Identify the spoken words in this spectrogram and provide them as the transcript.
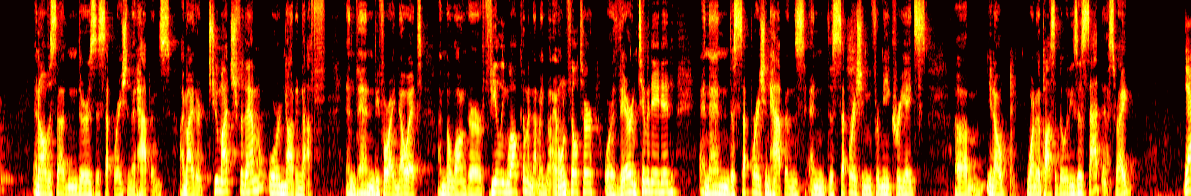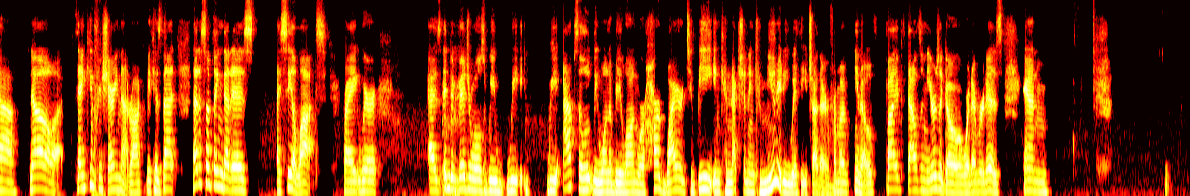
and all of a sudden there's this separation that happens. I'm either too much for them or not enough, and then before I know it I'm no longer feeling welcome and not my, my own filter, or they're intimidated. And then the separation happens, and the separation for me creates, um, you know, one of the possibilities is sadness, right? Yeah. No, thank you for sharing that, Rock, because that that is something that is I see a lot, right? Where as individuals we we we absolutely want to belong. We're hardwired to be in connection and community with each other mm. from a you know 5000 years ago or whatever it is. And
